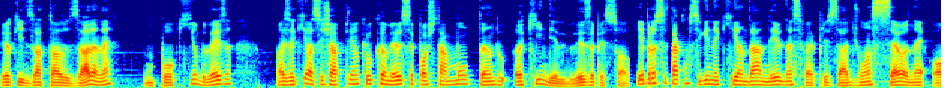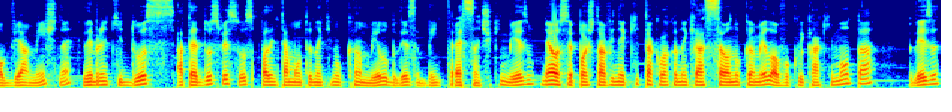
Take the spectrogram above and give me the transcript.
meio que desatualizada, né? Um pouquinho, beleza? Mas aqui, ó, você já tem aqui o camelo você pode estar montando aqui nele, beleza, pessoal? E para você estar tá conseguindo aqui andar nele, né, você vai precisar de uma cela, né, obviamente, né? Lembrando que duas, até duas pessoas podem estar montando aqui no camelo, beleza? Bem interessante aqui mesmo. Né, ó, você pode estar vindo aqui, tá colocando aqui a cela no camelo, ó, vou clicar aqui em montar, beleza?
